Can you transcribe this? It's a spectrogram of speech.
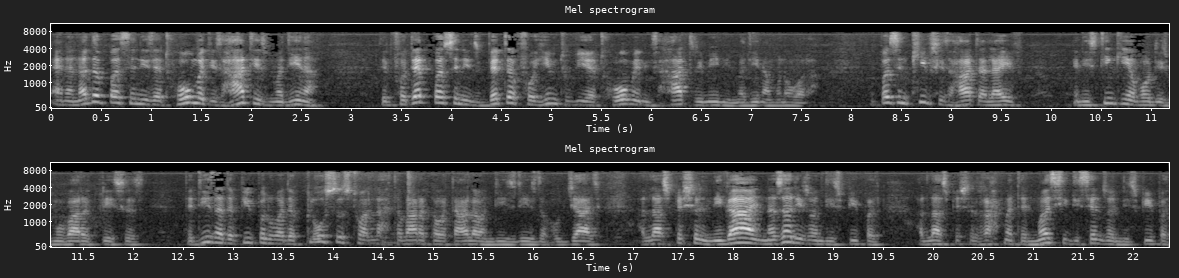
And another person is at home but his heart is Medina then for that person it's better for him to be at home and his heart remain in Medina Munawwara. The person keeps his heart alive and he's thinking about these Mubarak places that these are the people who are the closest to Allah wa Ta'ala on these days, the Hujjaj. Allah's special nigah and nazar is on these people. Allah's special rahmat and mercy descends on these people.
